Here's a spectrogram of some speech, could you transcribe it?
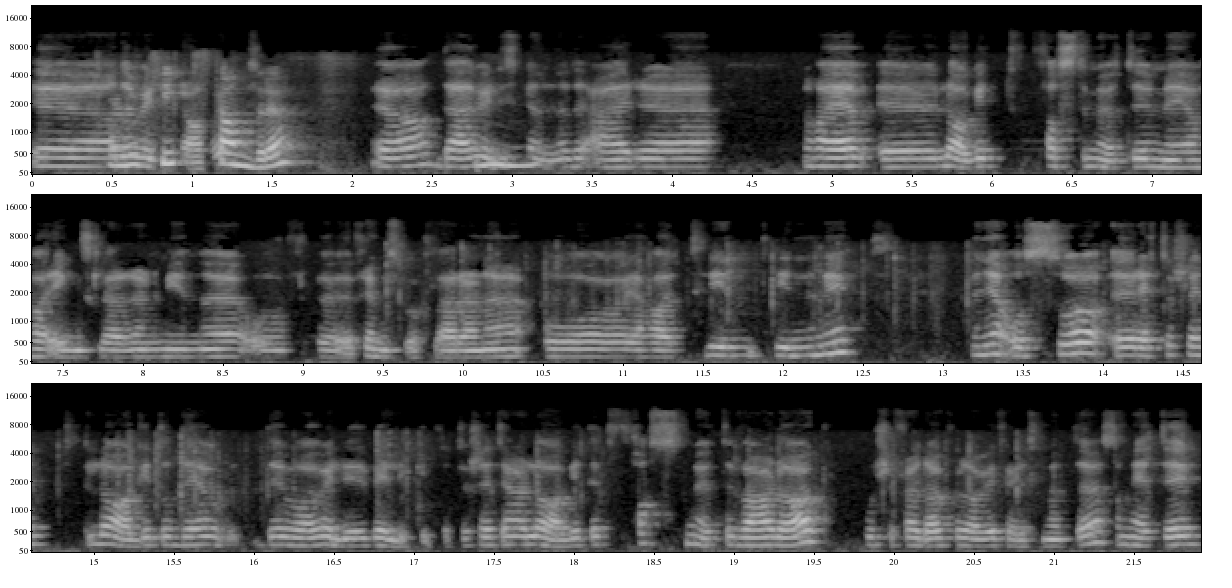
Eh, Har du noen tips til andre? Ja, det er veldig Mm. spennende. Det er eh, Nå har jeg eh, laget faste møter med Jeg har engelsklærerne mine og eh, fremmedspråklærerne, og jeg har trinn, trinnet mitt. Men jeg har også eh, rett og slett laget, og det, det var veldig vellykket, rett og slett. Jeg har laget et fast møte hver dag, bortsett fra i dag, for da har vi fellesmøte, som heter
